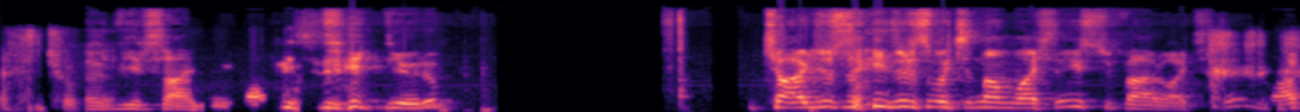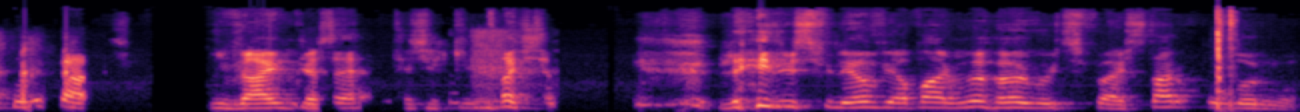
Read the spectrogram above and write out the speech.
Çok iyi. bir saniye. Bekliyorum. Chargers Raiders maçından başlayıp süper maçtı. Kardeşim. İbrahim Köse teşekkür başladı. Raiders playoff yapar mı? Herbert Superstar olur mu?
